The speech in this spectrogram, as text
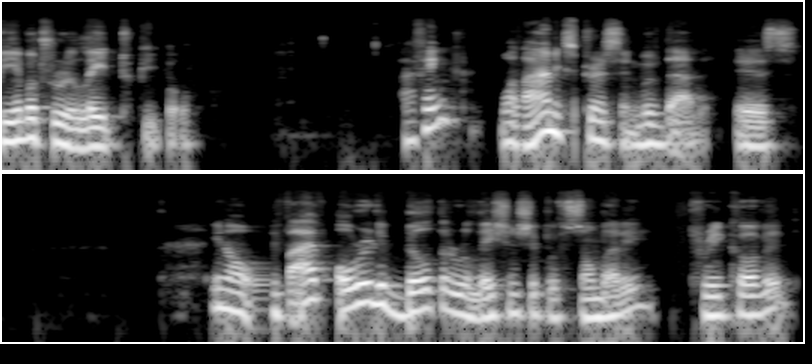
being able to relate to people. I think what I'm experiencing with that is, you know, if I've already built a relationship with somebody pre-COVID,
